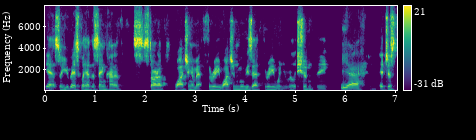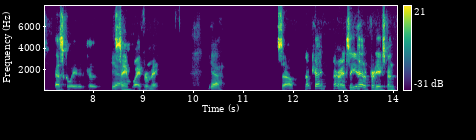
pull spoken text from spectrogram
yeah. So you basically had the same kind of s- startup, watching them at three, watching movies at three when you really shouldn't be. Yeah, It just escalated because yeah, same way for me. yeah. So okay, all right. So you had a pretty expen-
